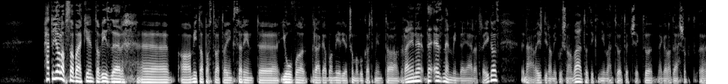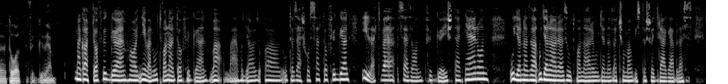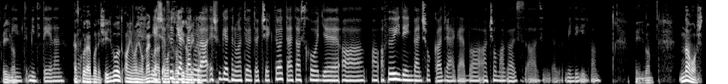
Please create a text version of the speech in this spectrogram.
Hát ugye alapszabályként a Vizer eh, a mi tapasztalataink szerint eh, jóval drágábban méri a csomagokat, mint a Ryanair, de ez nem minden járatra igaz. Nála is dinamikusan változik, nyilván töltöttségtől, megaladásoktól függően. Meg attól függően, hogy nyilván útvonaltól függően, már, már hogy az, az utazás hosszától függően, illetve szezon függő is. Tehát nyáron ugyanaz a, ugyanarra az útvonalra ugyanaz a csomag biztos, hogy drágább lesz, mint, mint télen. Ez korábban is így volt, ami nagyon megváltozott, és függetlenül a, a, És függetlenül a töltöttségtől, tehát az, hogy a, a, a főidényben sokkal drágább a, a csomag, az, az mindig így van. Így van. Na most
